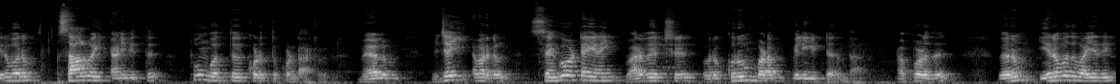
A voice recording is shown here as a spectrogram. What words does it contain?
இருவரும் சால்வை அணிவித்து பூங்கொத்து கொடுத்து கொண்டார்கள். மேலும் விஜய் அவர்கள் செங்கோட்டையனை வரவேற்று ஒரு குறும்படம் வெளியிட்டிருந்தார். அப்பொழுது வெறும் இருபது வயதில்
